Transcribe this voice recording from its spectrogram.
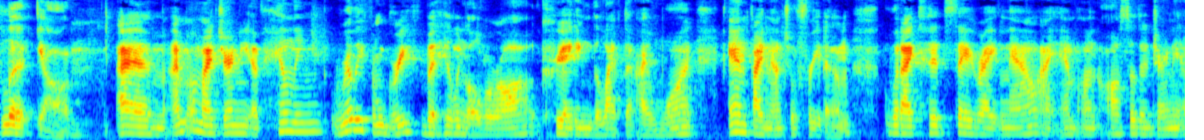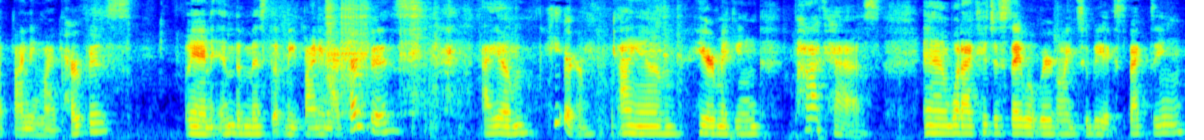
Look, y'all, I'm, I'm on my journey of healing, really from grief, but healing overall, creating the life that I want, and financial freedom. What I could say right now, I am on also the journey of finding my purpose. And in the midst of me finding my purpose, I am here. I am here making podcasts. And what I could just say, what we're going to be expecting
